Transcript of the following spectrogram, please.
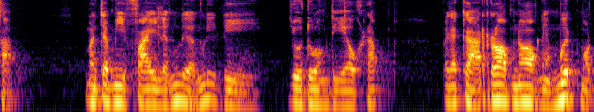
ศัพท์ มันจะมีไฟเหลืองๆลีๆอยู่ดวงเดียวครับ บรรยากาศรอบนอกเนี่ยมืดหมด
